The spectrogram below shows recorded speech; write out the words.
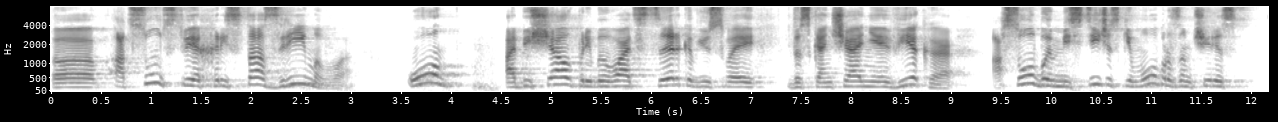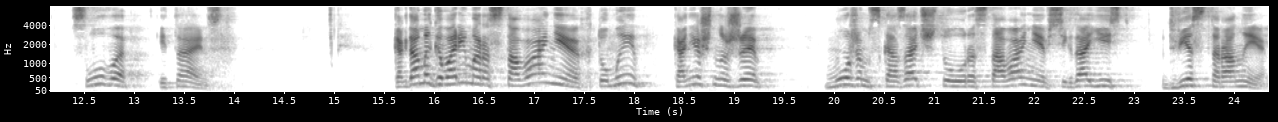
Э, отсутствие Христа зримого. Он обещал пребывать с церковью своей до скончания века особым мистическим образом через слово и таинство. Когда мы говорим о расставаниях, то мы, конечно же, можем сказать, что у расставания всегда есть две стороны.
